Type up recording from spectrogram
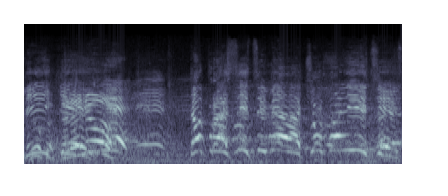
Лики! Да просите мяч, что боитесь?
